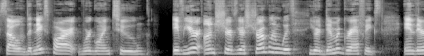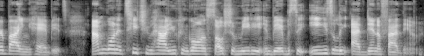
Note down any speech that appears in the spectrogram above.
So, the next part, we're going to, if you're unsure, if you're struggling with your demographics and their buying habits, I'm going to teach you how you can go on social media and be able to easily identify them.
